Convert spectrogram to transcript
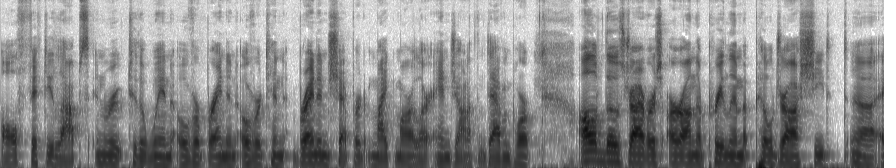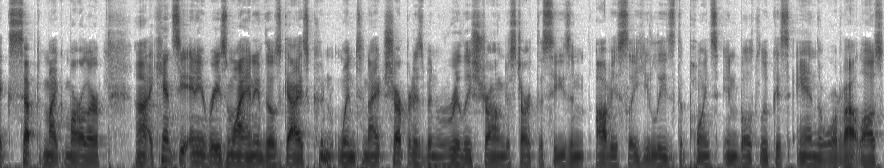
all 50 laps en route to the win over Brandon Overton, Brandon Sheppard, Mike Marlar, and Jonathan Davenport. All of those drivers are on the prelim pill draw sheet, uh, except Mike Marlar. Uh, I can't see any reason why any of those guys couldn't win tonight. Shepard has been really strong to start the season. Obviously, he leads the points in both Lucas and the World of Outlaws.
